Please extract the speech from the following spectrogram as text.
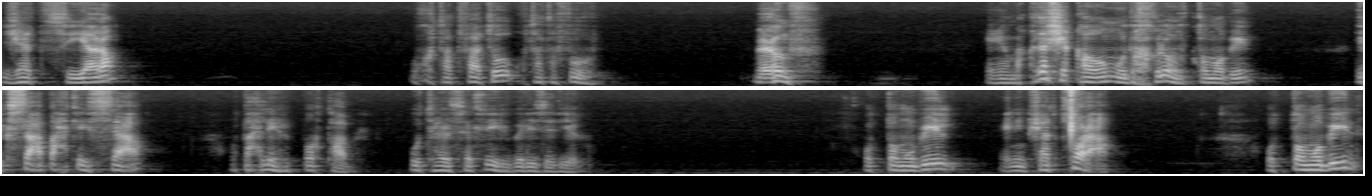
جات السيارة واختطفاتو اختطفوه بعنف. يعني ما قدرش يقاوم ودخلوه للطوموبيل. ديك الساعة طاحت ليه الساعة وطاح ليه البورطابل وتهرست ليه الباليزه ديالو. والطوموبيل يعني مشات بسرعة. والطوموبيل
